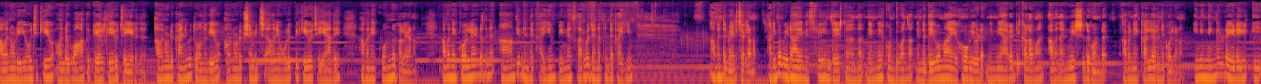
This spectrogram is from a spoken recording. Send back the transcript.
അവനോട് യോജിക്കുകയോ അവന്റെ വാക്ക് കേൾക്കുകയോ ചെയ്യരുത്. അവനോട് കനിവ് തോന്നുകയോ അവനോട് ക്ഷമിച്ച് അവനെ ഒളിപ്പിക്കുകയോ ചെയ്യാതെ അവനെ കൊന്നുകളയണം. അവനെ കൊല്ലേണ്ടതിന് ആദ്യം നിന്റെ കൈയും പിന്നെ സർവജനത്തിന്റെ കൈയും അവന്റെ മേൽ ചെല്ലണം. അടിമ വീടായ മിശ്രയും ദേശത്തു നിന്ന് നിന്നെ കൊണ്ടുവന്ന നിന്റെ ദൈവമായ യഹോവയോട് നിന്നെ അകറ്റിക്കളവാൻ അവൻ അന്വേഷിച്ചതുകൊണ്ട് അവനെ കല്ലെറിഞ്ഞു കൊല്ലണം. ഇനി നിങ്ങളുടെ ഇടയിൽ ഈ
